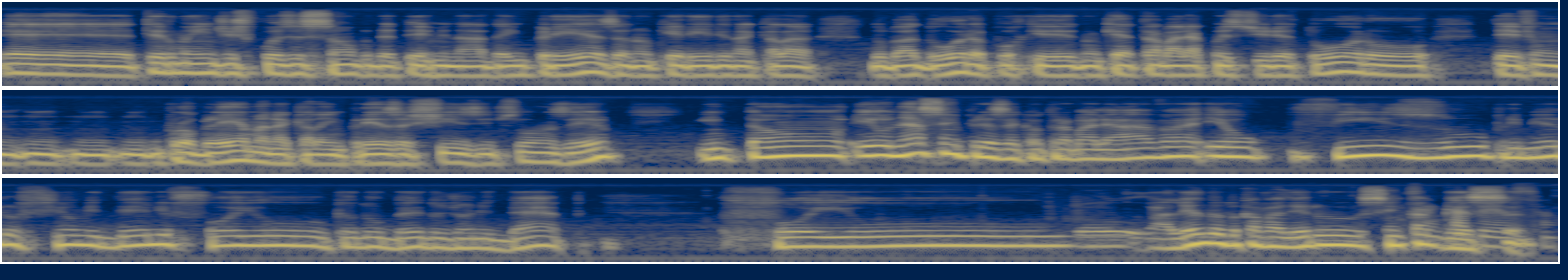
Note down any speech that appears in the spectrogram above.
é, ter uma indisposição com determinada empresa, não querer ir naquela dubladora porque não quer trabalhar com esse diretor ou teve um, um, um problema naquela empresa XYZ. Então, eu nessa empresa que eu trabalhava, eu fiz o primeiro filme dele foi o que eu dublei do Johnny Depp, foi o A Lenda do Cavaleiro Sem, Sem cabeça. cabeça.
